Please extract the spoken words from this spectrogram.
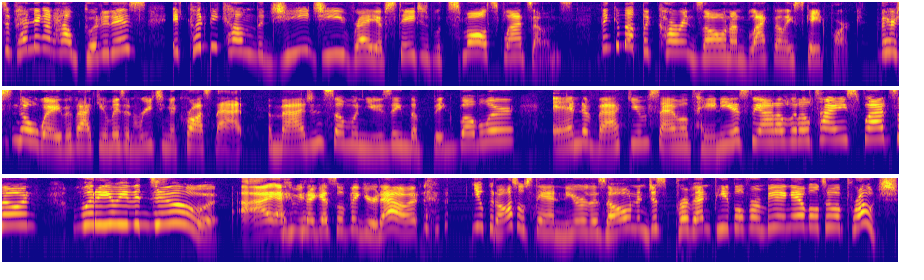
Depending on how good it is, it could become the GG Ray of stages with small splat zones. Think about the current zone on Blackbelly Skate Park. There's no way the vacuum isn't reaching across that. Imagine someone using the big bubbler and a vacuum simultaneously on a little tiny splat zone? What do you even do? I, I mean, I guess we'll figure it out. you could also stand near the zone and just prevent people from being able to approach.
